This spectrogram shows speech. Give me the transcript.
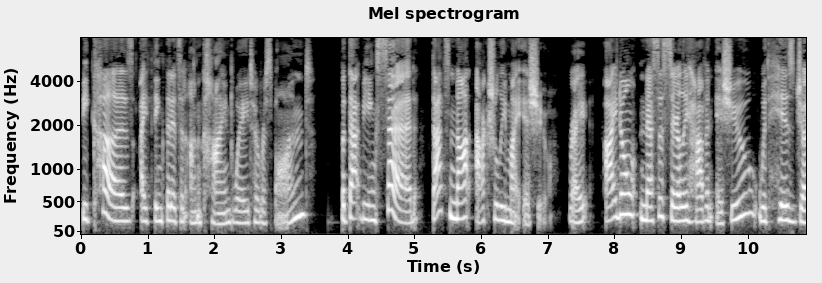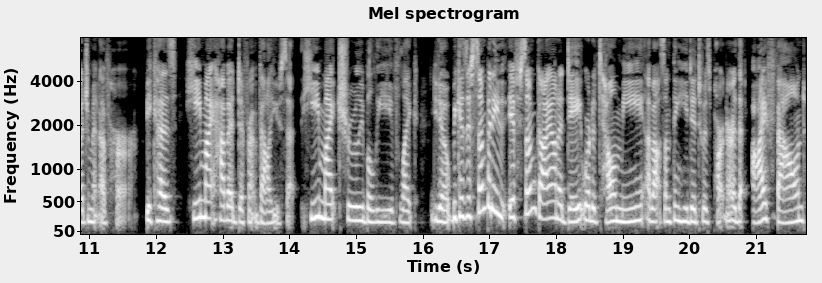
because I think that it's an unkind way to respond. But that being said, that's not actually my issue, right? I don't necessarily have an issue with his judgment of her because he might have a different value set. He might truly believe like, you know, because if somebody, if some guy on a date were to tell me about something he did to his partner that I found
